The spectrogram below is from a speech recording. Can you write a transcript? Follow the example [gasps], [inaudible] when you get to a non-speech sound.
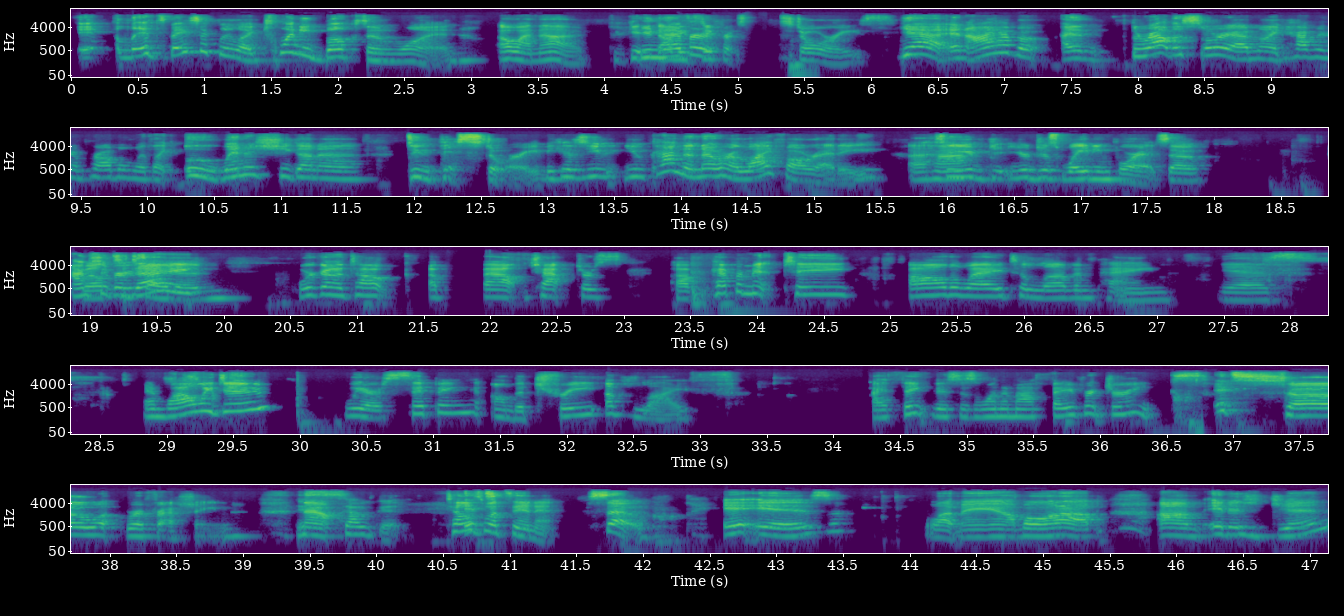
it, it's basically like 20 books in one. Oh, I know. You get You all never- these different stories. Yeah, and I have a and throughout the story, I'm like having a problem with like, ooh, when is she gonna do this story? Because you you kind of know her life already, Uh-huh. so you're you're just waiting for it. So I'm Well, super today- excited. We're going to talk about chapters of peppermint tea all the way to love and pain. Yes. And while we do, we are sipping on the tree of life. I think this is one of my favorite drinks. It's so refreshing. Now, so good. Tell us what's in it. so it is. Let me pull it up. Um, it is gin.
